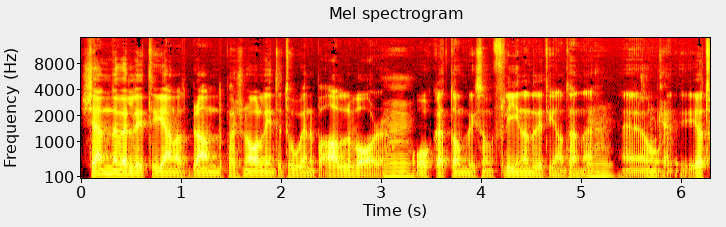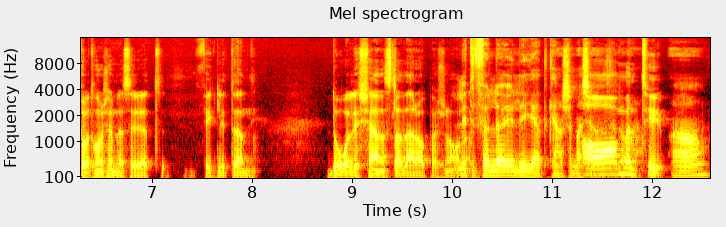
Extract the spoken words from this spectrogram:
känner väl lite grann att brandpersonalen inte tog henne på allvar. Mm. Och att de liksom flinade lite grann åt henne. Eh, hon, Jag tror att hon kände sig rätt, fick lite en dålig känsla där av personalen. Lite förlöjligat kanske man känner ja, sig då. men typ. Ja.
